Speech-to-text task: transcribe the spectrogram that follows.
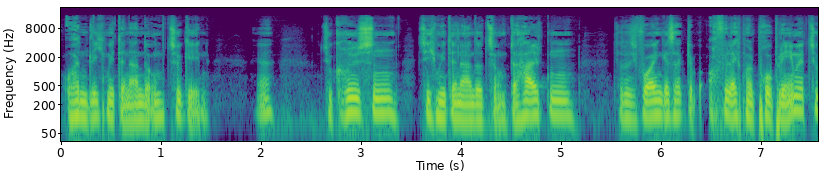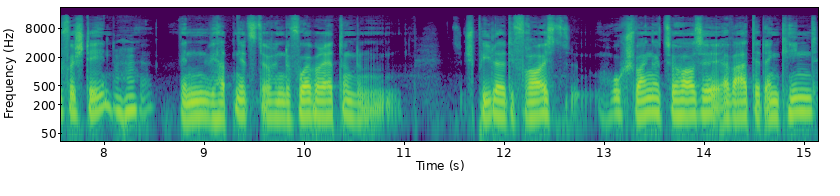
ordentlich miteinander umzugehen. Ja zu grüßen, sich miteinander zu unterhalten, das, was ich vorhin gesagt habe, auch vielleicht mal Probleme zu verstehen. Mhm. Wenn wir hatten jetzt auch in der Vorbereitung den Spieler, die Frau ist hochschwanger zu Hause, erwartet ein Kind.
